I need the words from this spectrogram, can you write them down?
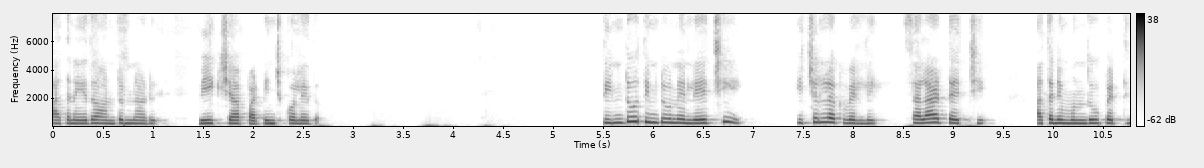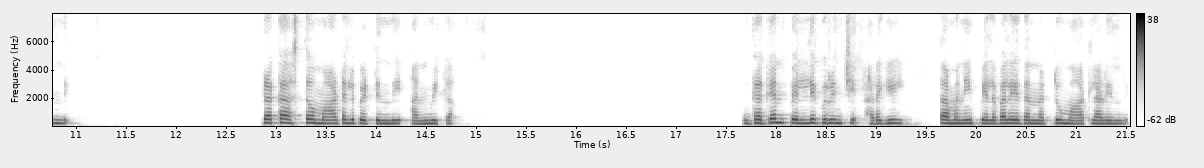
అతనేదో అంటున్నాడు. వీక్ష పట్టించుకోలేదు. తింటూ తింటూనే లేచి కిచెన్లోకి వెళ్ళి సలాడ్ తెచ్చి అతని ముందు పెట్టింది. ప్రకాష్తో మాటలు పెట్టింది అన్విక. గగన్ పెళ్ళి గురించి అడిగి తమని పిలవలేదన్నట్టు మాట్లాడింది.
